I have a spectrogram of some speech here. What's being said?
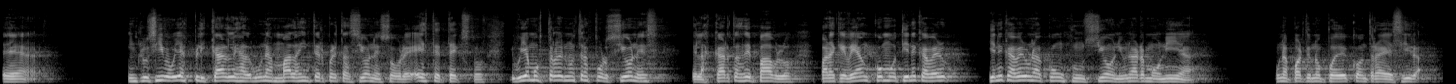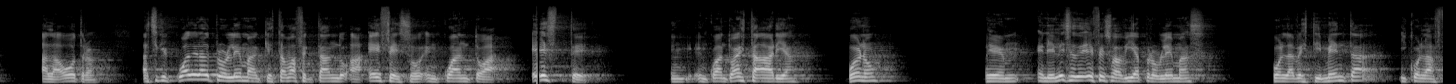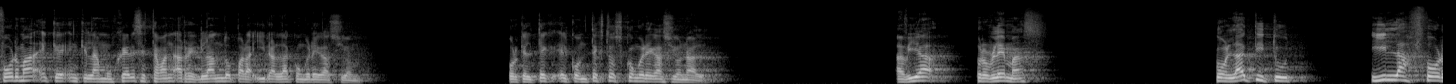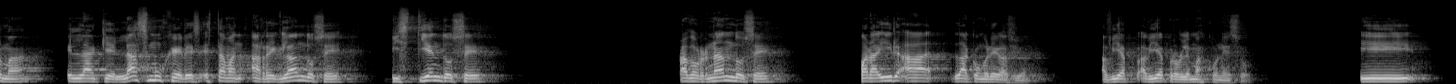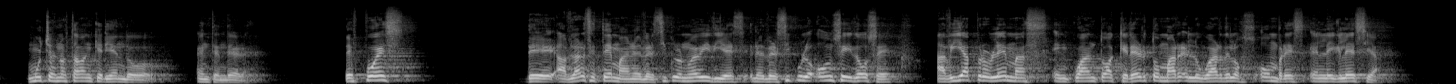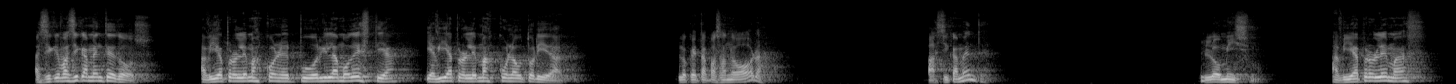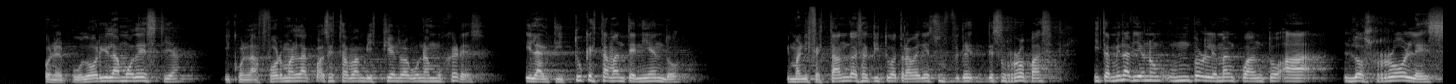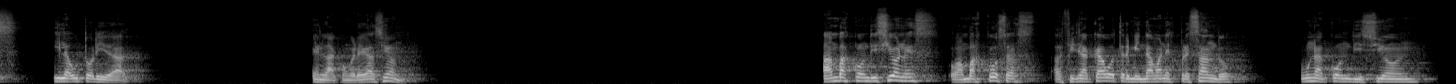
eh, inclusive voy a explicarles algunas malas interpretaciones sobre este texto y voy a mostrarles nuestras porciones de las cartas de Pablo para que vean cómo tiene que haber, tiene que haber una conjunción y una armonía. Una parte no puede contradecir a la otra. Así que, ¿cuál era el problema que estaba afectando a Éfeso en cuanto a este, en, cuanto a esta área? Bueno, em, en la iglesia de Éfeso había problemas con la vestimenta y con la forma en que, las mujeres estaban arreglando para ir a la congregación. Porque el, el contexto es congregacional. Había problemas con la actitud y la forma en la que las mujeres estaban arreglándose vistiéndose, adornándose para ir a la congregación. Había, había problemas con eso. Y muchos no estaban queriendo entender. Después de hablar ese tema en el versículo 9 y 10, en el versículo 11 y 12, había problemas en cuanto a querer tomar el lugar de los hombres en la iglesia. Así que básicamente dos. Había problemas con el pudor y la modestia y había problemas con la autoridad. Lo que está pasando ahora. Básicamente. Lo mismo. Había problemas con el pudor y la modestia y con la forma en la cual se estaban vistiendo algunas mujeres y la actitud que estaban teniendo y manifestando esa actitud a través de sus, ropas. Y también había un, problema en cuanto a los roles y la autoridad en la congregación. Ambas condiciones o ambas cosas, al fin y al cabo, terminaban expresando una condición,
